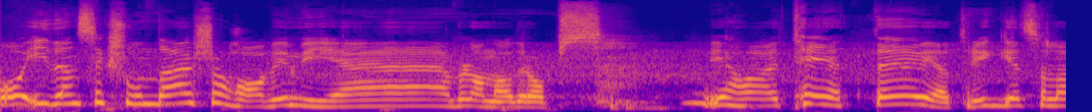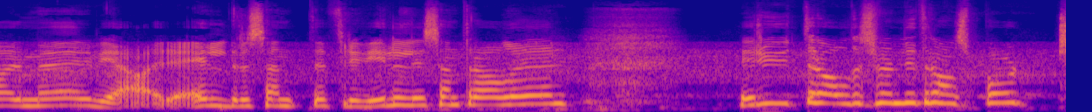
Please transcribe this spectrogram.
Og i den seksjonen der så har vi mye blanda drops. Vi har TT, vi har trygghetsalarmer, vi har eldresenter, frivilligsentraler. Ruter aldersvennlig transport.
